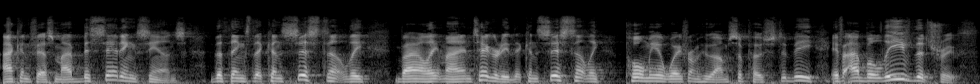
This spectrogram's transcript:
I confess my besetting sins, the things that consistently violate my integrity, that consistently pull me away from who I'm supposed to be. If I believe the truth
